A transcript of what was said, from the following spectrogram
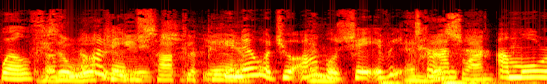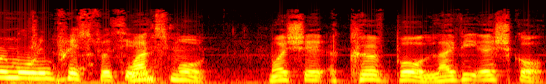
wealth He's of a walking knowledge. encyclopedia. You know what you are, And- Moshe. Every time one- I'm more and more impressed with you. Once more, Moshe, a curved ball, Levi Eshkol.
